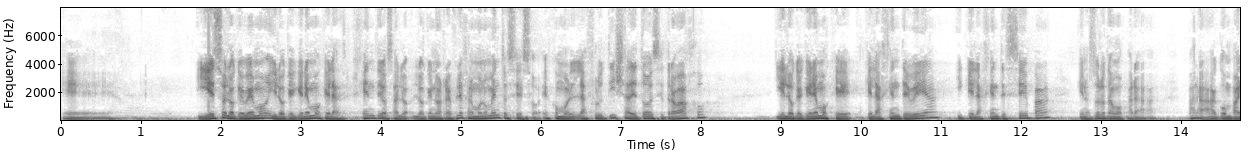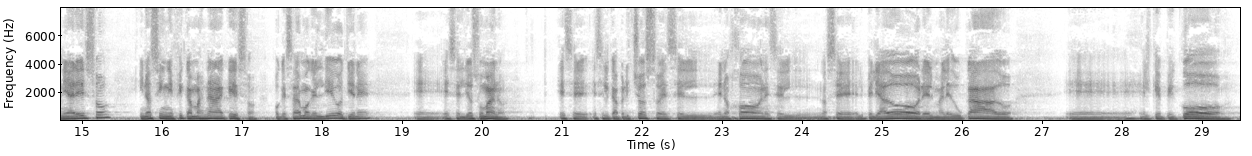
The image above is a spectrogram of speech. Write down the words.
Eh, y eso es lo que vemos y lo que queremos que la gente, o sea, lo, lo, que nos refleja el monumento es eso, es como la frutilla de todo ese trabajo y es lo que queremos que, que la gente vea y que la gente sepa que nosotros estamos para, para acompañar eso y no significa más nada que eso, porque sabemos que el Diego tiene, eh, es el Dios humano, es el, es el caprichoso, es el enojón, es el, no sé, el peleador, el maleducado, eh, el que pecó,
